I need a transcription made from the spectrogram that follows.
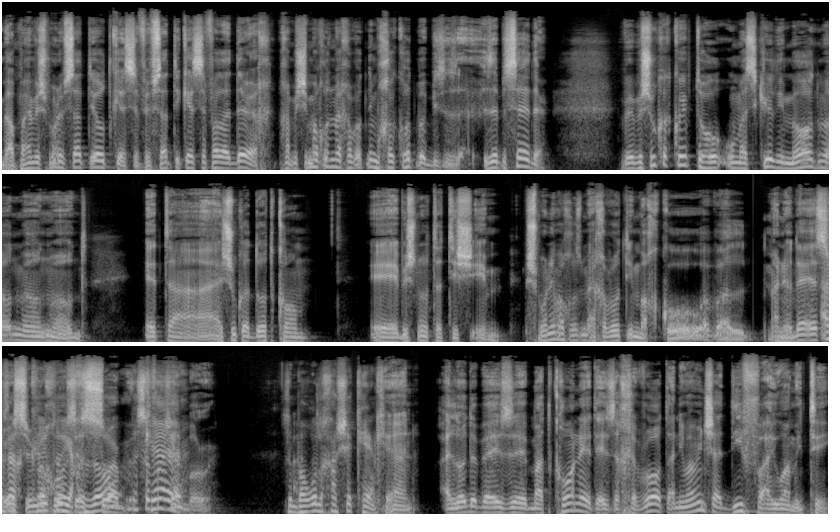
ב-2008 הפסדתי עוד כסף, הפסדתי כסף על הדרך, 50% מהחברות נמחקות בביזנס, זה בסדר. ובשוק הקריפטו הוא מזכיר לי מאוד מאוד מאוד מאוד את שוק הדוט קום אה, בשנות התשעים. 80% מהחברות יימחקו, אבל אני יודע, 10-20% הקריפטו יחזור בסופו כן, של- ברור. זה ברור לך שכן. כן. אני לא יודע באיזה מתכונת, איזה חברות, אני מאמין שה-DeFi הוא אמיתי.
